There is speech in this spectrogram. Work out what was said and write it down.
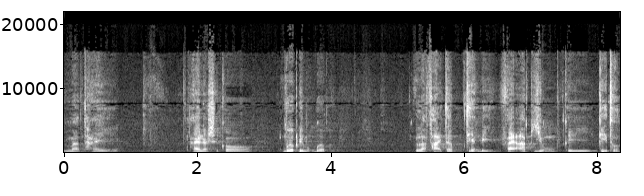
mà thầy hay là sư cô bước đi một bước là phải tập thiền đi, phải áp dụng cái kỹ thuật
